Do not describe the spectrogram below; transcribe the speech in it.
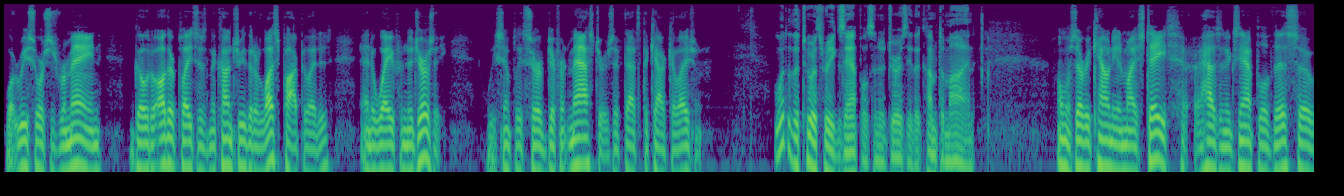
what resources remain go to other places in the country that are less populated and away from New Jersey. We simply serve different masters if that's the calculation. What are the two or three examples in New Jersey that come to mind? Almost every county in my state has an example of this. Uh,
